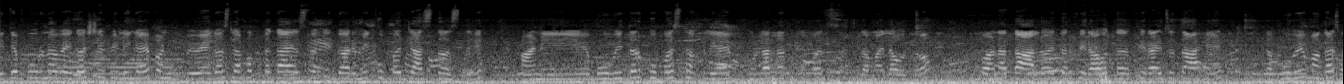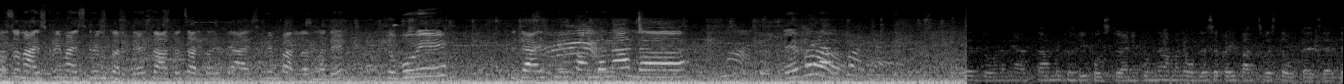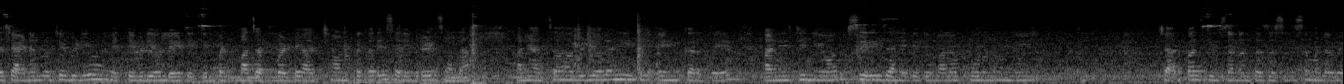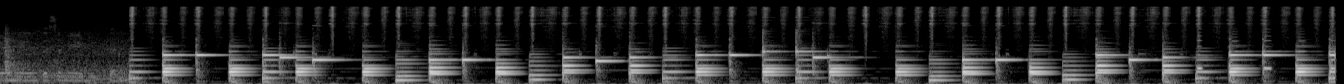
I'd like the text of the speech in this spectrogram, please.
इथे पूर्ण वेगसची फिलिंग आहे पण वेगसला फक्त काय असतं की गरमी खूपच जास्त असते आणि भोवी तर खूपच थकली आहे. मुलांना खूपच जमायला होतं. पण आता आलो आहे तर फिरावं तर फिरायचं तर आहे. तर भूमी मगासपासून आईस्क्रीम आईस्क्रीम करते. तर आता चाललो इथे आईस्क्रीम पार्लरमध्ये तर भूमी तुझ्या आईस्क्रीम पार्लरला आलं. ए बरं. पोचतो आहे आणि पुन्हा आम्हाला उद्या सकाळी पाच वाजता उठायचं आहे. त्या चॅनलवर जे व्हिडिओ आहेत ते व्हिडिओ लेट येतील पण माझा बड्डे आज छान प्रकारे सेलिब्रेट झाला. आणि आजचा हा व्हिडिओलाही इथे एंड करते. आणि जी न्यूयॉर्क सिरीज आहे ती तुम्हाला पूर्ण मी चार पाच दिवसानंतर जसं जसं मला वेळ मिळेल तसं मी एडिट करेन.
